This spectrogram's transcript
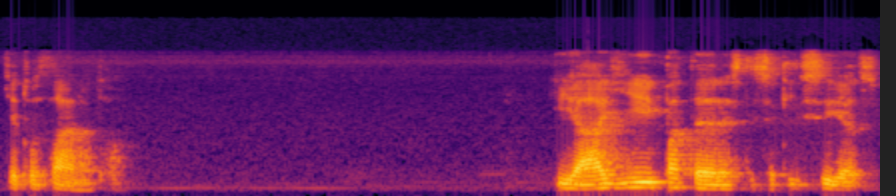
και το θάνατο. Οι Άγιοι Πατέρες της Εκκλησίας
